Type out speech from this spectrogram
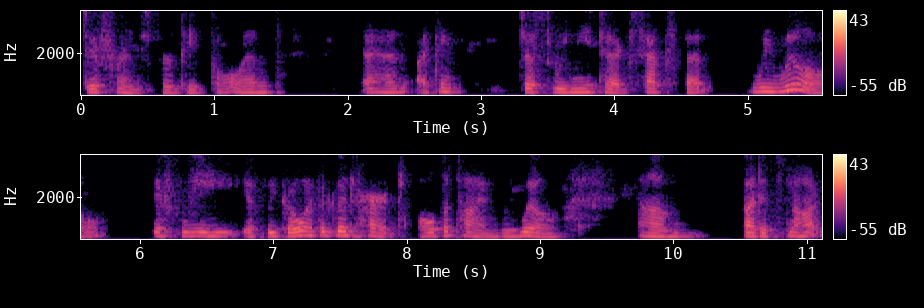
difference for people and and i think just we need to accept that we will if we if we go with a good heart all the time we will. Um, but it's not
